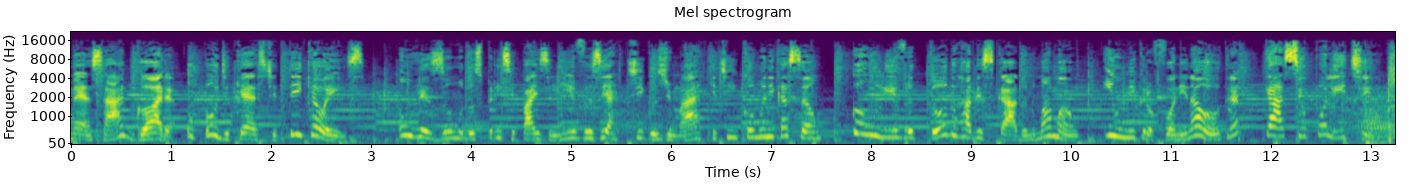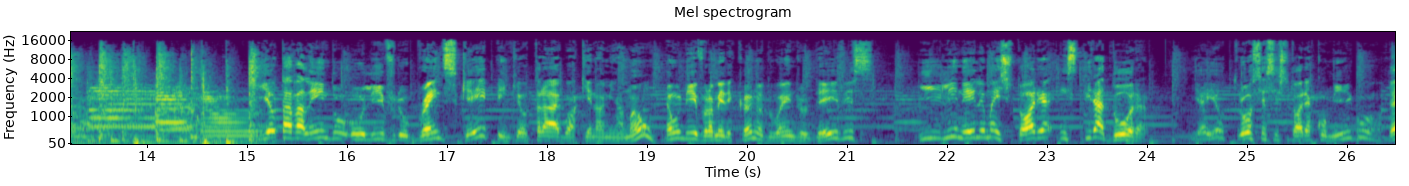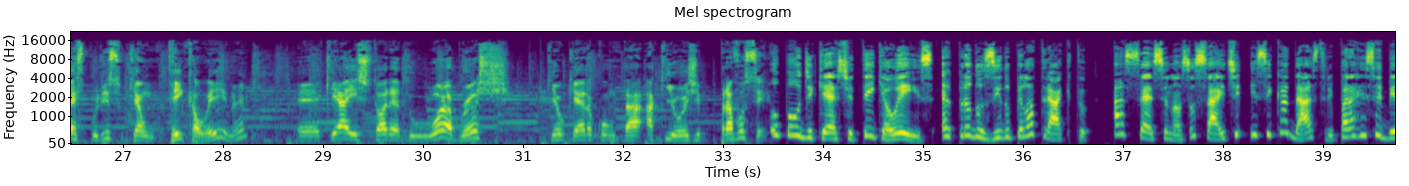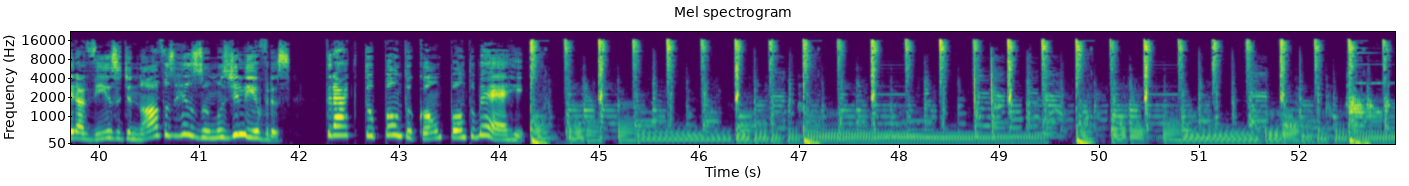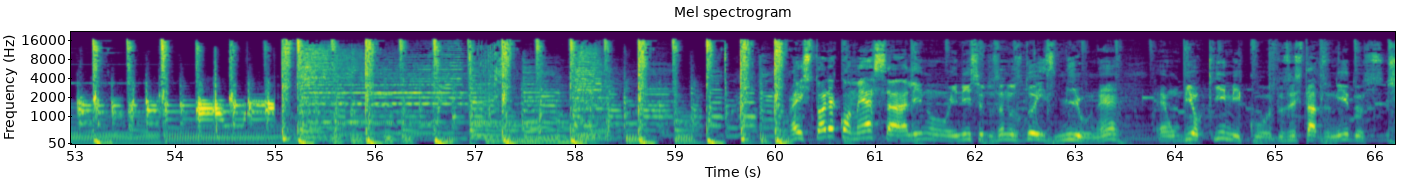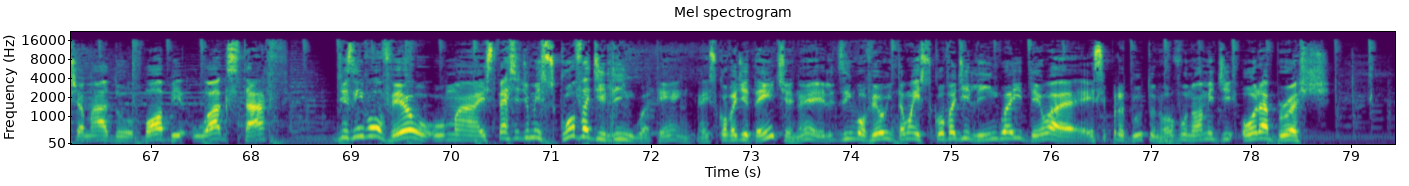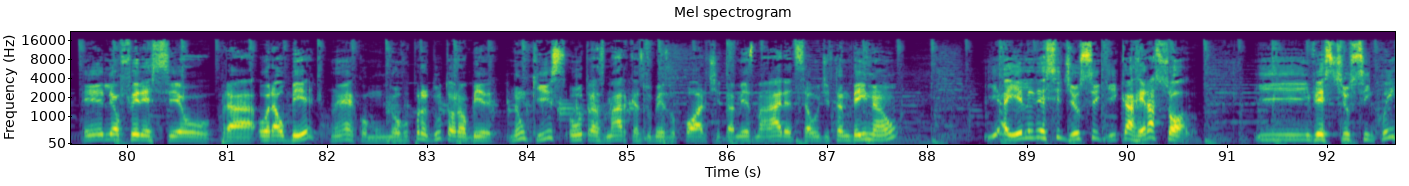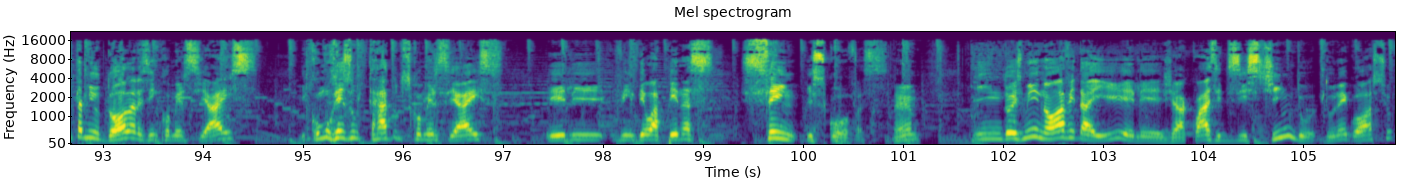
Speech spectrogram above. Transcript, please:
Começa agora o podcast Takeaways. Um resumo dos principais livros e artigos de marketing e comunicação. Com um livro todo rabiscado numa mão e um microfone na outra, Cássio Politi. E eu tava lendo o livro Brandscaping, que eu trago aqui na minha mão. É um livro americano do Andrew Davis. E li nele uma história inspiradora. E aí eu trouxe essa história comigo, aliás, por isso que é um takeaway, né? É, que é a história do Brush que eu quero contar aqui hoje para você. O podcast Takeaways é produzido pela Tracto. Acesse o nosso site e se cadastre para receber aviso de novos resumos de livros. tracto.com.br A história começa ali no início dos anos 2000, né? É um bioquímico dos Estados Unidos chamado Bob Wagstaff desenvolveu uma espécie de uma escova de língua. Tem a escova de dente, né? Ele desenvolveu então a escova de língua e deu a esse produto novo o nome de Ora Brush. Ele ofereceu para Oral B, né, como um novo produto. Oral B não quis, outras marcas do mesmo porte da mesma área de saúde também não. E aí ele decidiu seguir carreira solo. E investiu 50 mil dólares em comerciais. E como resultado dos comerciais, ele vendeu apenas 100 escovas. Né? Em 2009, daí, ele já quase desistindo do negócio,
